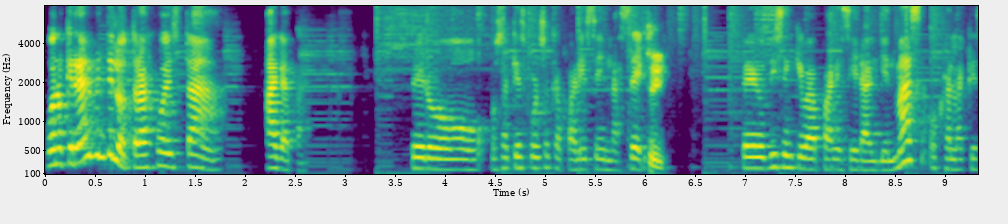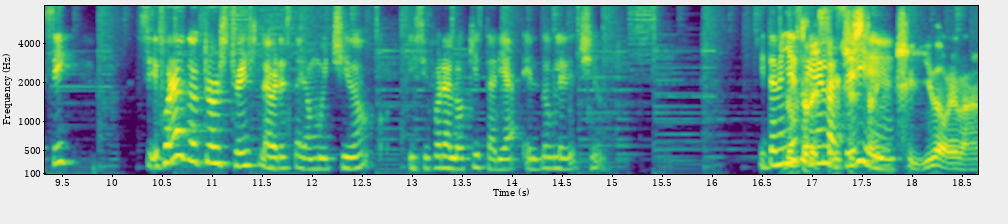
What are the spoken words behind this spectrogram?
Bueno, que realmente lo trajo esta Agatha, pero, o sea, que es por eso que aparece en la serie Sí. pero dicen que va a aparecer alguien más, ojalá que sí. Si fuera Doctor Strange, la verdad estaría muy chido, y si fuera Loki estaría el doble de chido. Y también ya se viene la está serie, bien chido, Eva.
